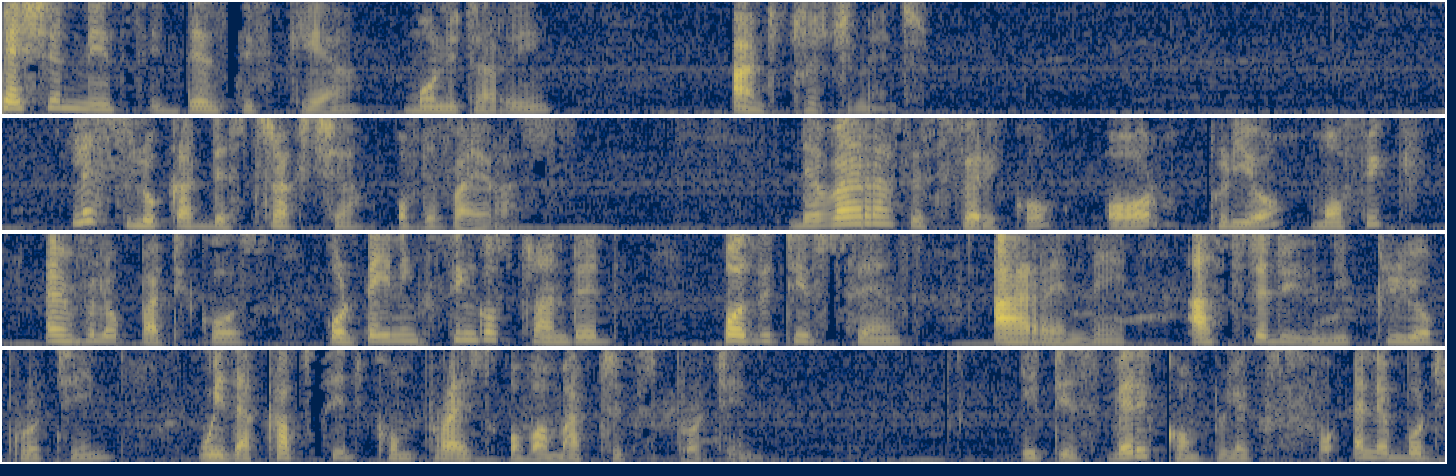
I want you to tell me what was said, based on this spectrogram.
Patient needs intensive care, monitoring, and treatment. Let's look at the structure of the virus. The virus is spherical or pleomorphic envelope particles containing single-stranded positive sense RNA associated with nucleoprotein with a capsid comprised of a matrix protein it is very complex for anybody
